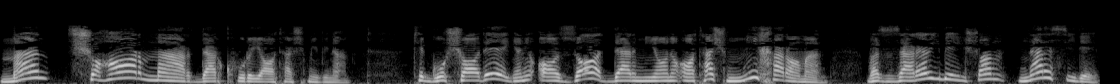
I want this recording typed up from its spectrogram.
من چهار مرد در کوره آتش می‌بینم که گشاده یعنی آزاد در میان آتش میخرامند و ضرری به ایشان نرسیده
